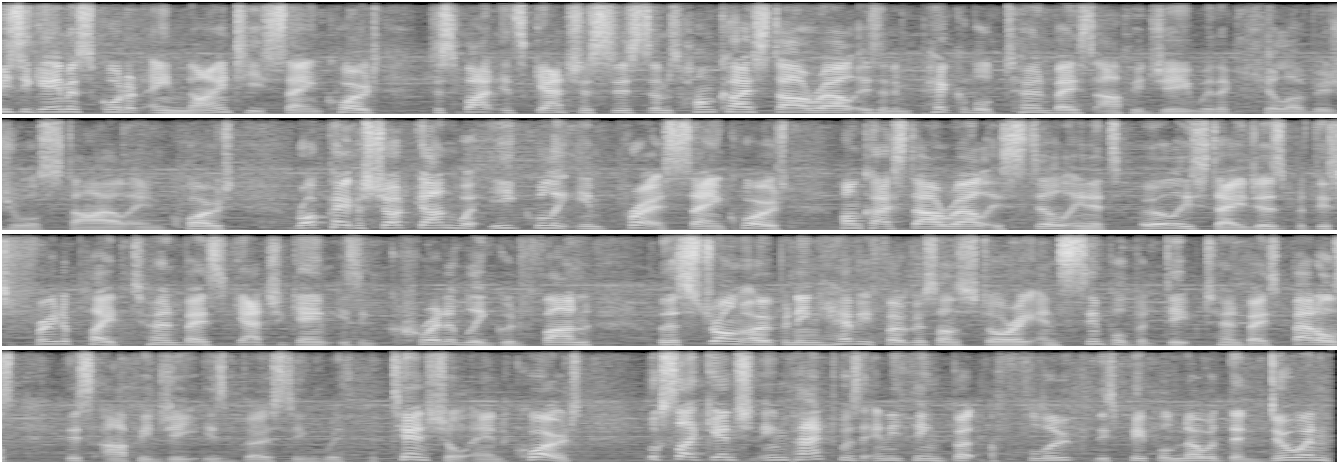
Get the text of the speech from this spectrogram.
PC Gamer scored it a 90, saying, quote, Despite its gacha systems, Honkai Star Rail is an impeccable turn-based RPG with a killer visual style, end quote. Rock Paper Shotgun were equally impressed, saying, quote, Honkai Star Rail is still in its early stages, but this free-to-play turn-based gacha game is incredibly good fun. With a strong opening, heavy focus on story, and simple but deep turn-based battles, this RPG is bursting with potential, end quote. Looks like Genshin Impact was anything but a fluke. These people know what they're doing.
